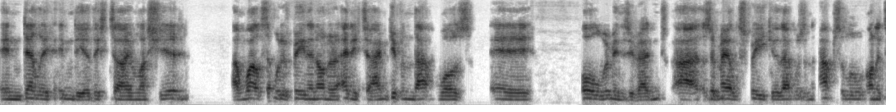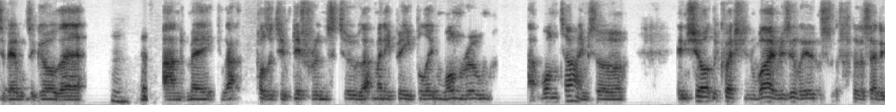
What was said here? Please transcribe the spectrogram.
in Delhi, India, this time last year. And whilst that would have been an honour at any time, given that was a all women's event. Uh, as a male speaker, that was an absolute honour to be able to go there hmm. and make that positive difference to that many people in one room at one time. So, in short, the question why resilience, as I said,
